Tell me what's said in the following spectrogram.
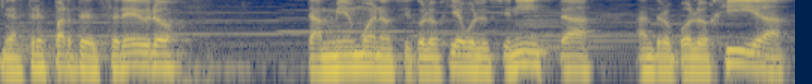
de las tres partes del cerebro. También, bueno, psicología evolucionista, antropología,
